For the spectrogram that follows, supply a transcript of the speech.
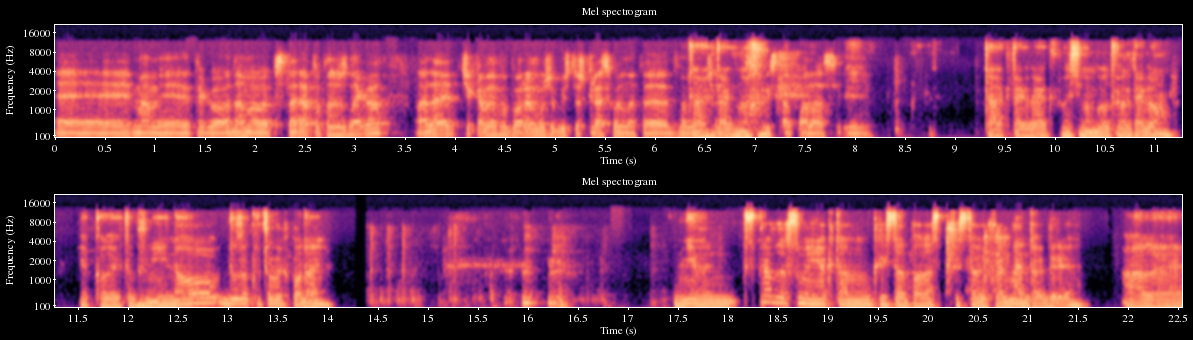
E, mamy tego Adama Webstera potężnego, ale ciekawym wyborem może być też Cresswell na te dwa Tak, mecze tak, no. Crystal Palace i Tak, tak, tak. Właśnie mam go otwartego, jakkolwiek to brzmi. No, dużo kluczowych podań. Nie wiem, sprawdzę w sumie jak tam Crystal Palace przy stałych fragmentach gry, ale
